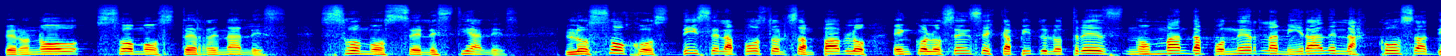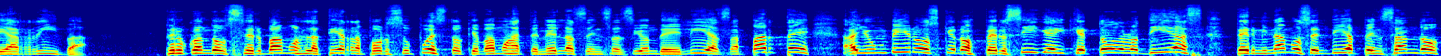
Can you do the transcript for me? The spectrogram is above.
Pero no somos terrenales, somos celestiales. Los ojos, dice el apóstol San Pablo en Colosenses capítulo 3, nos manda poner la mirada en las cosas de arriba. Pero cuando observamos la tierra, por supuesto que vamos a tener la sensación de Elías. Aparte, hay un virus que nos persigue y que todos los días terminamos el día pensando,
